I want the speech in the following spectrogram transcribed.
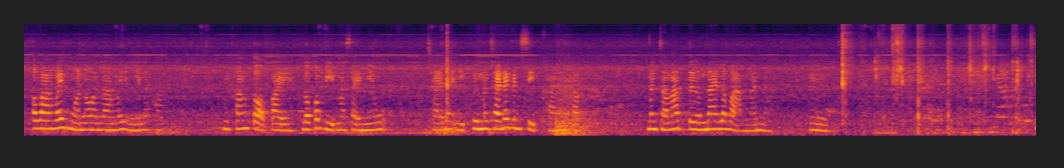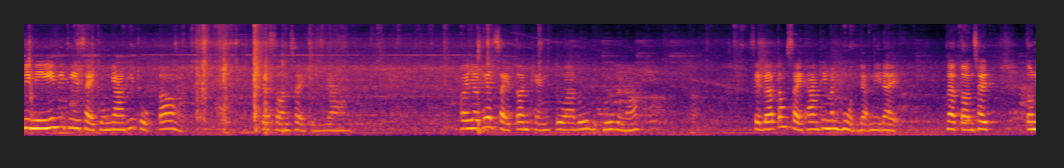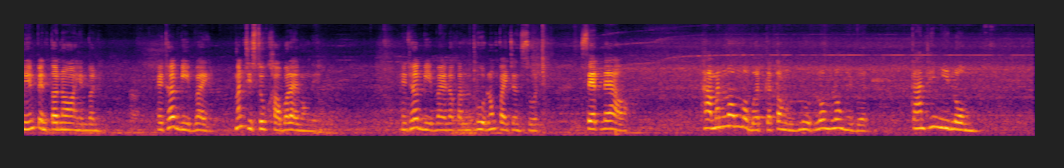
เอาวางไว้หัวนอนวางไว้อย่างนี้นะคะ มีครั้งต่อไปเราก็บีบมาใส่นิ้ว ใช้ได้อีกคือมันใช้ได้เป็นสิบครั้งครับ มันสามารถเติมได้ระหว่างนั้นนะเออทีนี้วิธีใส่ถุงยางที่ถูกต้อง จะสอนใส่ถุงยางอวัยวเพศใส่ตอนแข็งตัวรู้รู้อยู่เนาะเสร็จแล้วต้องใส่ทางที่มันหูดแบบนี้ได้แล้วตอนใส่ตรงนี้เป็นตอนอเห็นบ่นให้เธอบีบไว้มันสิซุบเขาบ่ได้มองดิให้เธอบีบไว้แล้วก็รูดลงไปจนสุด เสร็จแล้ว ถ้ามันล่มบ่เบิดก็ต้องรูดล่มลงให้เบิด การที่มีลม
